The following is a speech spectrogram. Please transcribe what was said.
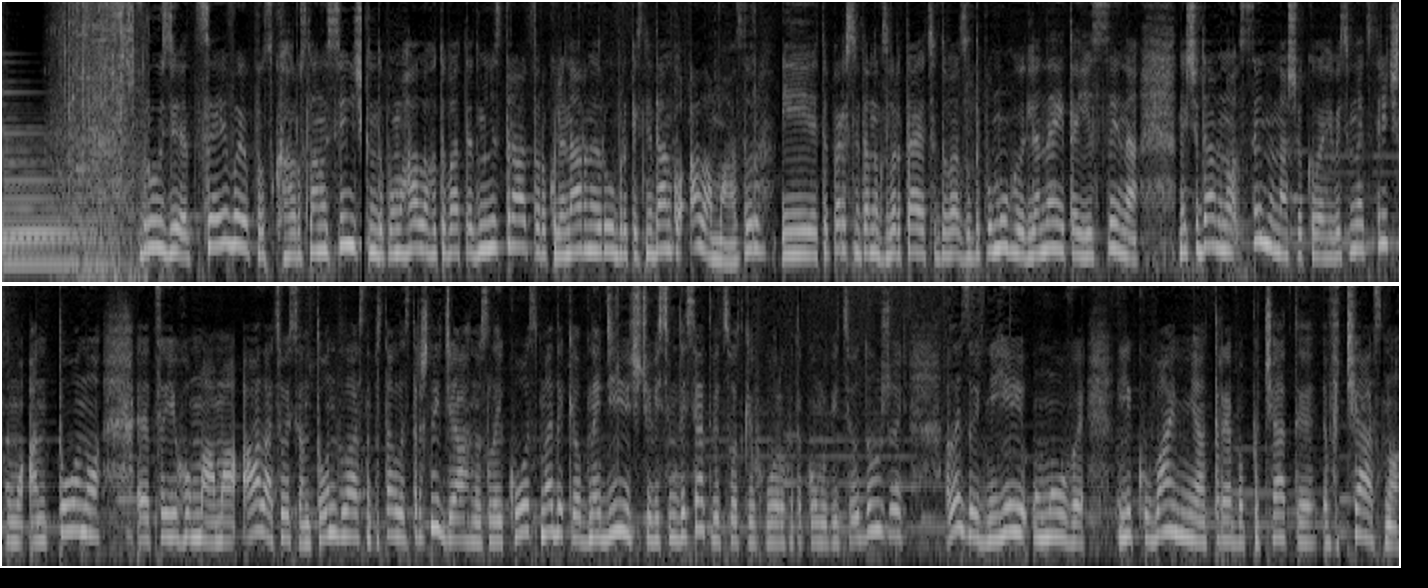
you. Друзі, цей випуск Руслану Сінічкину допомагала готувати адміністратор кулінарної рубрики сніданку Алла Мазур. І тепер сніданок звертається до вас за допомогою для неї та її сина. Нещодавно сину нашої колеги, 18-річному Антону, е, це його мама Алла. Це ось Антон, власне, поставили страшний діагноз лейкоз. Медики обнадіють, що 80% хворих у такому віці одужують, але за однієї умови лікування треба почати вчасно.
